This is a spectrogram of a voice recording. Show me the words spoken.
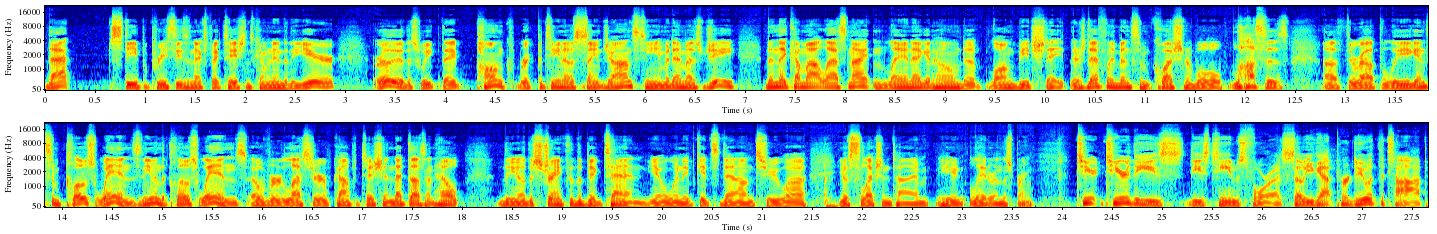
that steep preseason expectations coming into the year. Earlier this week, they punk Rick Pitino's St. John's team at MSG. Then they come out last night and lay an egg at home to Long Beach State. There's definitely been some questionable losses uh, throughout the league and some close wins, and even the close wins over lesser competition. That doesn't help the, you know the strength of the Big Ten. You know when it gets down to uh, you know selection time here later in the spring. Tier, tier these these teams for us. So you got Purdue at the top.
